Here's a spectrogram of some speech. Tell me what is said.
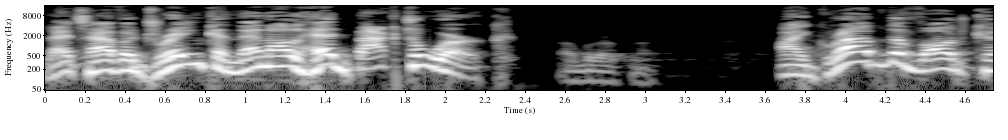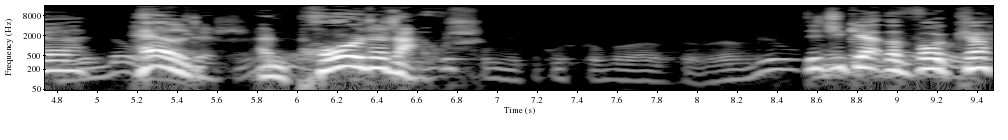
Let's have a drink and then I'll head back to work. I grabbed the vodka, held it, and poured it out. Did you get the vodka?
